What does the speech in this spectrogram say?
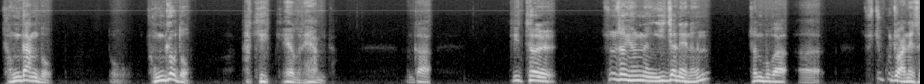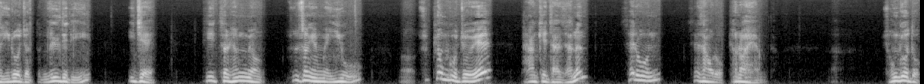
정당도, 또 종교도 다 개혁을 해야 합니다. 그러니까 디지털 순서혁명 이전에는 전부가 어, 수직구조 안에서 이루어졌던 일들이 이제 디지털 혁명, 순서혁명 이후 어, 수평구조에 다 함께 잘 사는 새로운 세상으로 변화해야 합니다. 어, 종교도,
